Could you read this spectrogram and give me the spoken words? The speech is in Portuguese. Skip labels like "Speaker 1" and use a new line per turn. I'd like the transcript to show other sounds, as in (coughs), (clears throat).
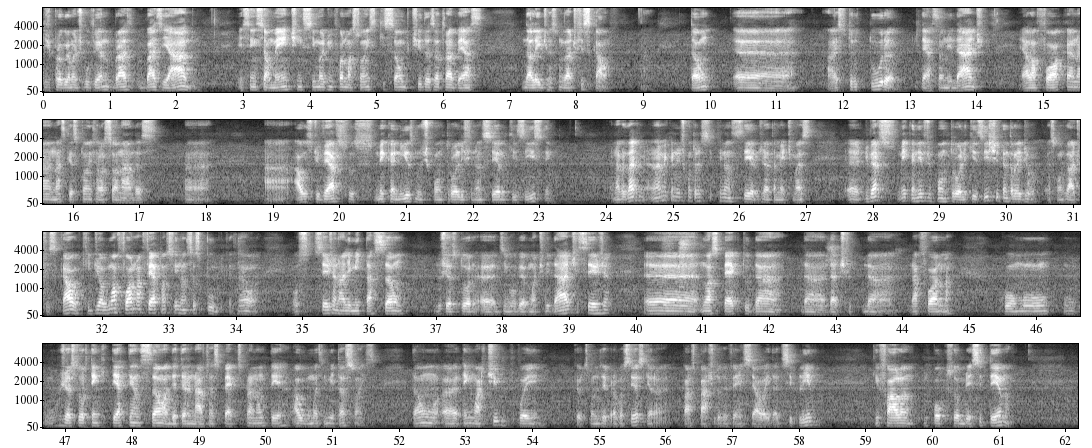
de programa de governo baseado essencialmente em cima de informações que são obtidas através da lei de responsabilidade fiscal. Tá? Então, é, a estrutura dessa unidade ela foca na, nas questões relacionadas é, a, aos diversos mecanismos de controle financeiro que existem. Na verdade, não é mecanismo de controle financeiro diretamente, mas é, diversos mecanismos de controle que existem dentro da lei de responsabilidade fiscal que de alguma forma afetam as finanças públicas, né? ou, seja na limitação do gestor é, desenvolver alguma atividade, seja é, no aspecto da, da, da, da, da forma como o, gestor tem que ter atenção a determinados aspectos para não ter algumas limitações. Então, uh, tem um artigo que foi que eu disponibilizei para vocês, que era, faz parte do referencial aí da disciplina, que fala um pouco sobre esse tema.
